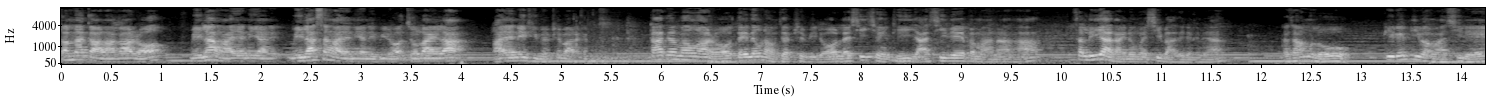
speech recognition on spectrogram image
တတ်မှတ်ကာလကတော့မေလ9ရက်နေ့ကနေမေလ15ရက်နေ့ကနေပြီးတော့ဇူလိုင်လ9ရက်နေ့ထိပဲဖြစ်ပါတယ်ခင်ဗျာကားကမောင်းကတော့3000ကျပ်ဖြစ်ပြီးတော့လက်ရှိချိန်ထိရရှိတဲ့ပမာဏဟာ14ရာခိုင်နှုန်းပဲရှိပါသေးတယ်ခင်ဗျာဒါကြောင့်မလို့ပြည်တွင်းပြည်ပမှာရှိတဲ့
